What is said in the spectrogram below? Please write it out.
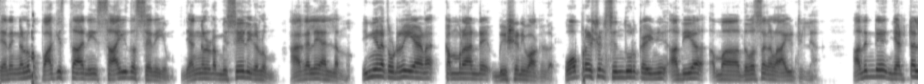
ജനങ്ങളും പാകിസ്ഥാനി സായുധ സേനയും ഞങ്ങളുടെ മിസൈലുകളും അകലെ അല്ലെന്ന്. ഇങ്ങനെ തുടരുകയാണ് കമ്രാന്റെ ഭീഷണി വാക്കുകൾ. ഓപ്പറേഷൻ സിന്ദൂർ കഴിഞ്ഞ് അധിക ദിവസങ്ങളായിട്ടില്ല. അതിന്റെ ഞെട്ടൽ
